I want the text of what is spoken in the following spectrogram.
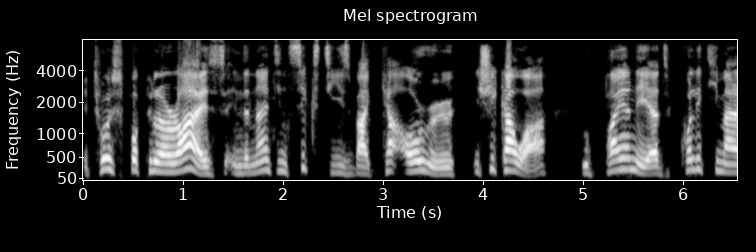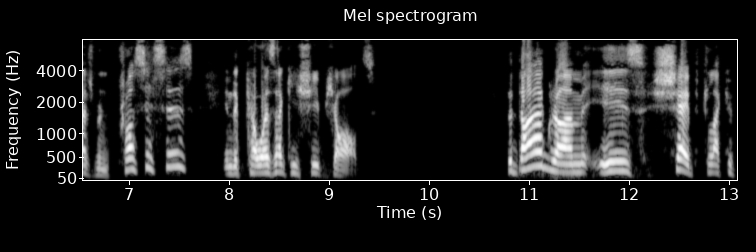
It was popularized in the 1960s by Kaoru Ishikawa, who pioneered quality management processes in the Kawasaki shipyards. The diagram is shaped like a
